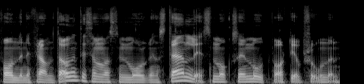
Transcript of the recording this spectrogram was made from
Fonden är framtagen tillsammans med Morgan Stanley som också är motpart i optionen.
